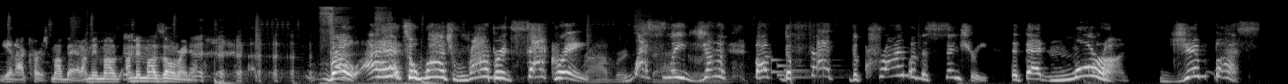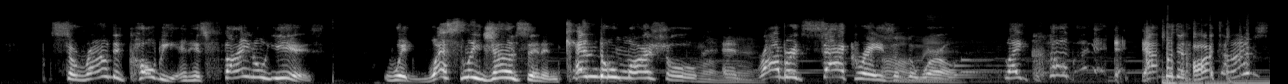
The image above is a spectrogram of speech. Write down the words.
Again, I curse. My bad. I'm in my I'm in my zone right now, bro. I had to watch Robert Sacre, Robert Wesley Sacre. John. But the fact, the crime of the century that that moron Jim Buss surrounded Kobe in his final years with Wesley Johnson and Kendall Marshall Oh, and man. Robert Sacres Oh, of the man. world. Like, come, that, that wasn't hard times.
